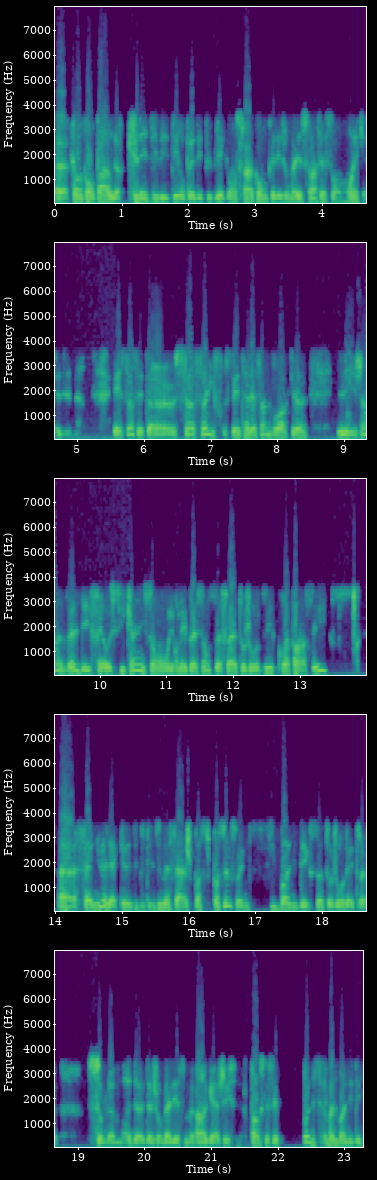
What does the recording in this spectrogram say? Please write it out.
Euh, quand on compare leur crédibilité auprès des publics, on se rend compte que les journalistes français sont moins crédibles. Et ça, c'est un, ça, ça, c'est intéressant de voir que les gens veulent des faits aussi. Quand ils sont, ils ont l'impression de se faire toujours dire quoi penser, euh, ça nuit à la crédibilité du message. Pas, pas sûr que ce soit une si bonne idée que ça, toujours d'être sur le mode de journalisme engagé. Je pense que c'est pas nécessairement une bonne idée.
